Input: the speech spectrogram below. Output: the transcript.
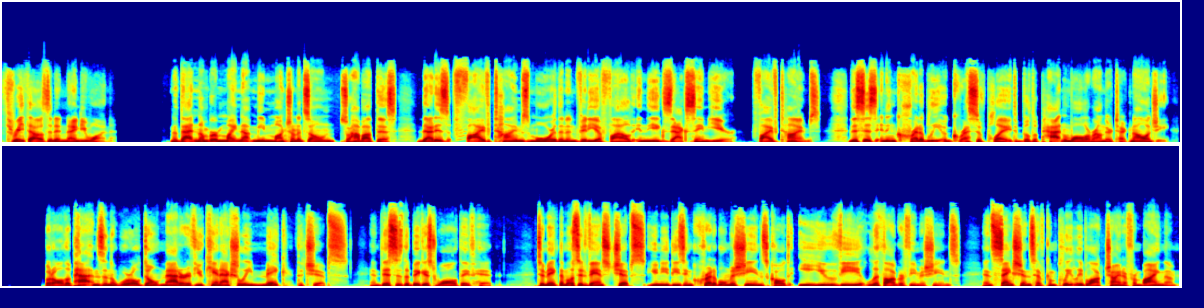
3,091. Now, that number might not mean much on its own, so how about this? That is five times more than NVIDIA filed in the exact same year. Five times. This is an incredibly aggressive play to build a patent wall around their technology. But all the patents in the world don't matter if you can't actually make the chips. And this is the biggest wall they've hit. To make the most advanced chips, you need these incredible machines called EUV lithography machines, and sanctions have completely blocked China from buying them.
